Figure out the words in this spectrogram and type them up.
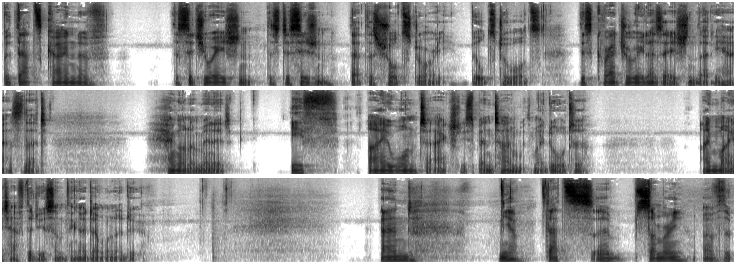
but that's kind of the situation, this decision that this short story builds towards, this gradual realization that he has that, hang on a minute, if I want to actually spend time with my daughter, I might have to do something I don't want to do. And yeah, that's a summary of the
